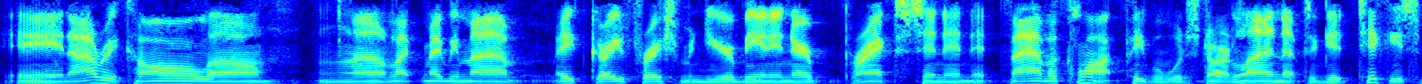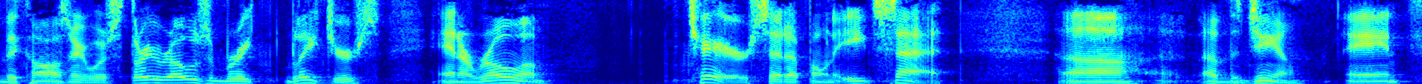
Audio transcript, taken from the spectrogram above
And I recall, um, uh, like maybe my eighth grade freshman year being in there practicing and at five o'clock people would start lining up to get tickets because there was three rows of bleachers and a row of chairs set up on each side, uh, of the gym. And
